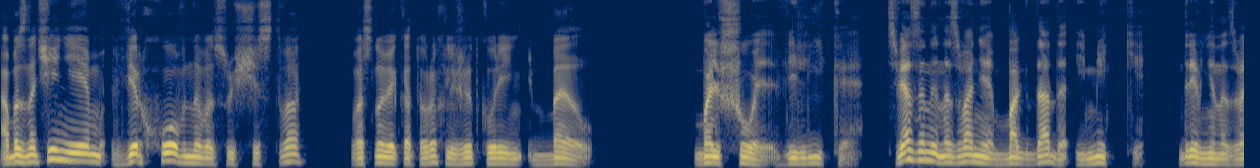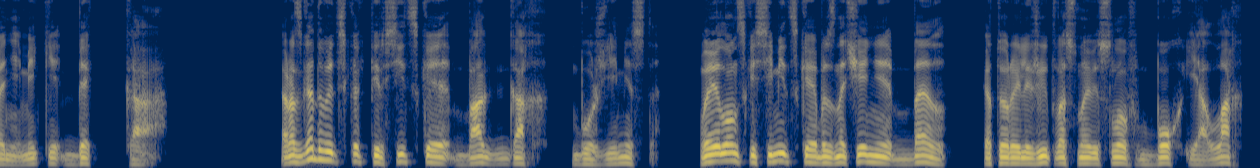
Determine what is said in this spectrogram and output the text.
обозначением верховного существа, в основе которых лежит корень «бел» — большое, великое. Связаны названия Багдада и Мекки, древнее название Мекки — Бекка. Разгадывается как персидское «баггах» — Божье место. Вавилонско-семитское обозначение «бел», которое лежит в основе слов «бог» и «аллах»,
